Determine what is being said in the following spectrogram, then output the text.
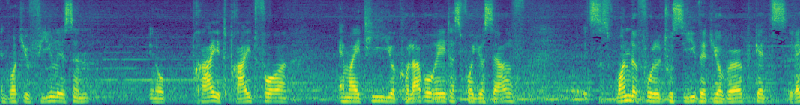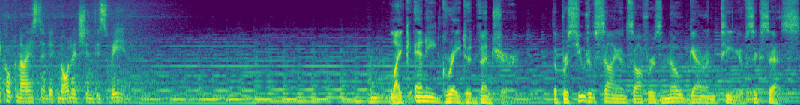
and what you feel is an you know pride, pride for MIT, your collaborators, for yourself. It's wonderful to see that your work gets recognized and acknowledged in this way. Like any great adventure, the pursuit of science offers no guarantee of success.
